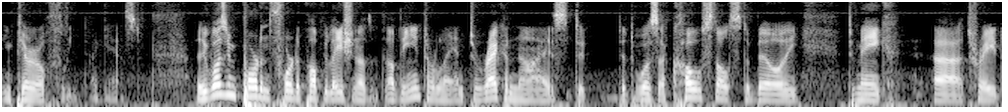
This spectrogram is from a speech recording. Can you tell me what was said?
imperial fleet against. But it was important for the population of, of the interland to recognize that that was a coastal stability to make uh, trade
